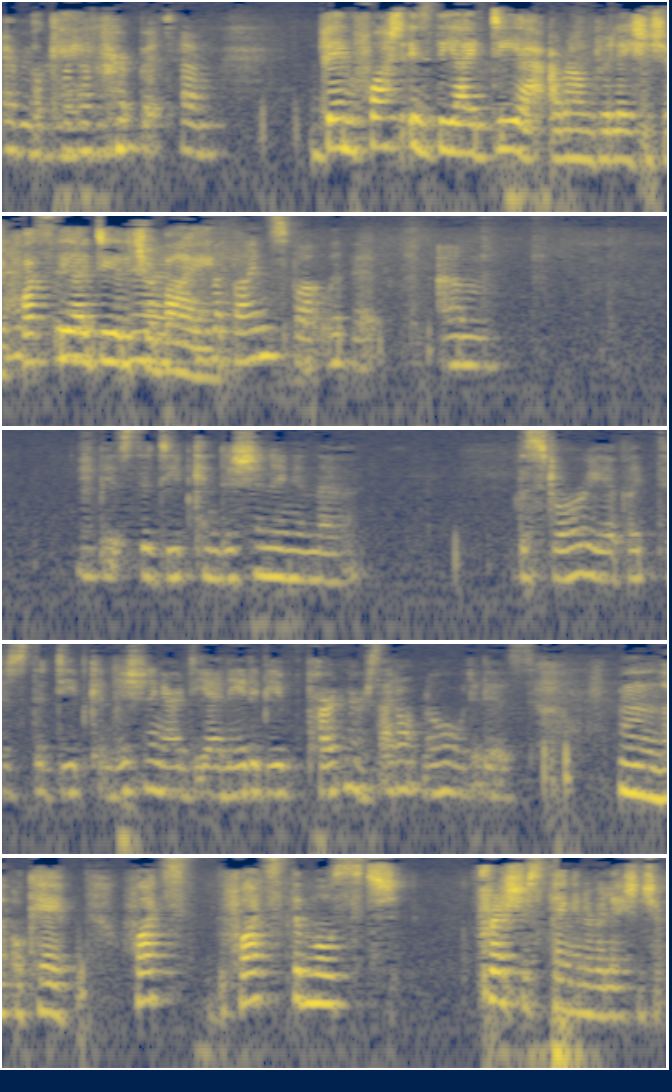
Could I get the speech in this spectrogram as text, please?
everywhere, Okay. whatever. But um, Then what is the idea around relationship? What's the it. idea that Yeah, you're buying? The blind spot with it. Um, maybe it's the deep conditioning in the the story of like there's the deep conditioning our DNA to be partners. I don't know what it is. Mm, okay. What's what's the most precious thing in a relationship?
